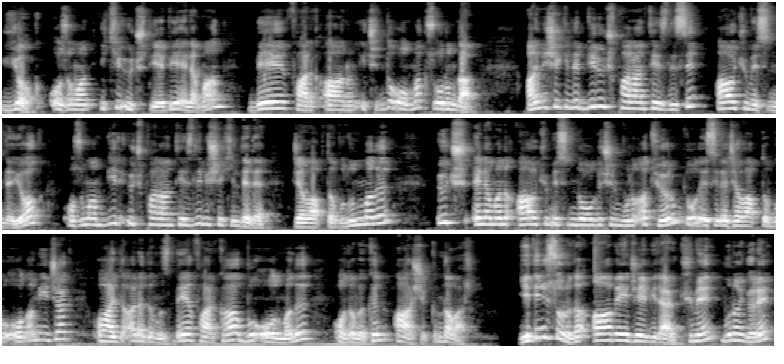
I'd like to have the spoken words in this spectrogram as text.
Yok. O zaman 2, 3 diye bir eleman B fark A'nın içinde olmak zorunda. Aynı şekilde 1, 3 parantezlisi A kümesinde yok. O zaman 1, 3 parantezli bir şekilde de cevapta bulunmalı. 3 elemanı A kümesinde olduğu için bunu atıyorum. Dolayısıyla cevapta bu olamayacak. O halde aradığımız B fark A bu olmalı. O da bakın A şıkkında var. Yedinci soruda A, B, C birer küme. Buna göre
